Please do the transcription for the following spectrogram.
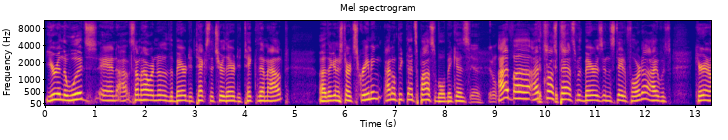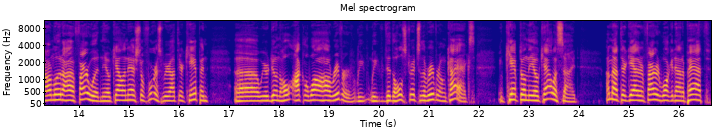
you're in the woods and uh, somehow or another the bear detects that you're there to take them out, uh, they're going to start screaming. I don't think that's possible because Yeah, I've uh, I've It's- crossed it's- paths with bears in the state of Florida. I was carrying an armload of firewood in the Ocala National Forest. We were out there camping. Uh, we were doing the whole Ocklawaha River. We we did the whole stretch of the river on kayaks and camped on the Ocala side. I'm out there gathering firewood, walking down a path,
